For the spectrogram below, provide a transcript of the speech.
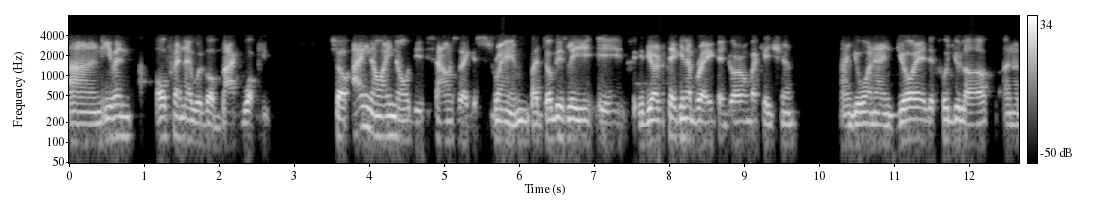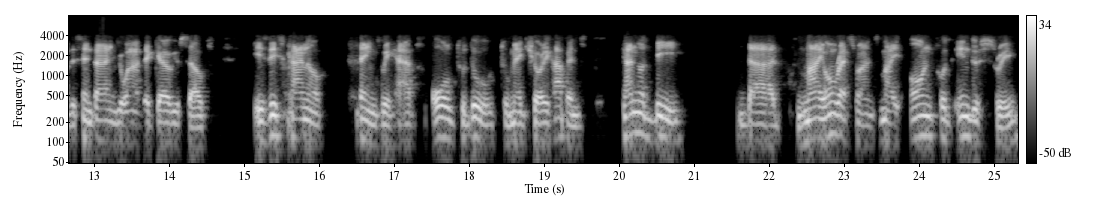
And even often I will go back walking. So I know, I know this sounds like a extreme, but obviously, if, if you're taking a break and you're on vacation and you want to enjoy the food you love, and at the same time you want to take care of yourself, is this kind of things we have all to do to make sure it happens. Cannot be that my own restaurants, my own food industry,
